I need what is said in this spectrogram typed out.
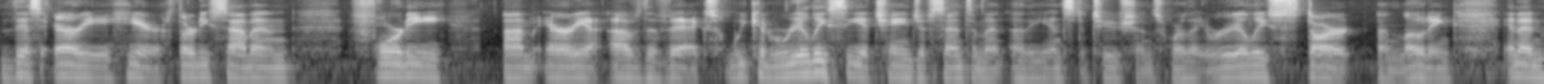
this area here, 37, 40, um, area of the VIX, we could really see a change of sentiment of the institutions where they really start unloading. And then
